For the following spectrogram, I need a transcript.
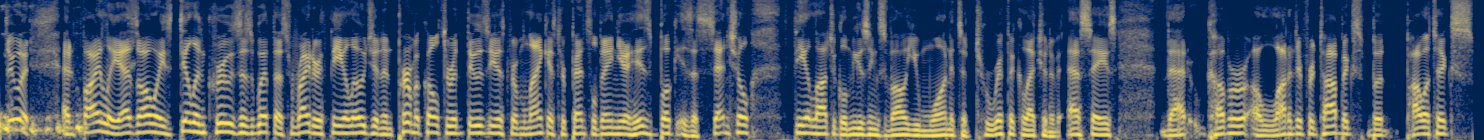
do it. And finally, as always, Dillon Cruz is with us, writer, theologian, and permaculture enthusiast from Lancaster, Pennsylvania. His book is Essential Theological Musings, Volume 1. It's a terrific collection of essays that cover a lot of different topics, but politics,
